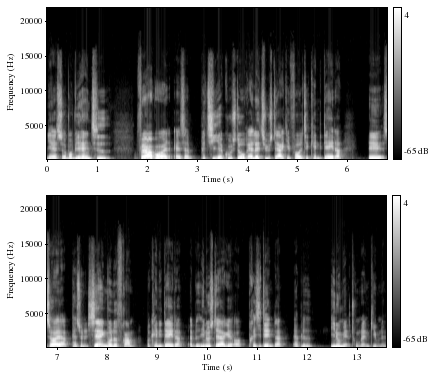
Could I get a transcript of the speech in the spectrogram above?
Ja, så hvor vi havde en tid før, hvor altså, partier kunne stå relativt stærkt i forhold til kandidater, øh, så er personalisering vundet frem, og kandidater er blevet endnu stærke, og præsidenter er blevet endnu mere toneangivende.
